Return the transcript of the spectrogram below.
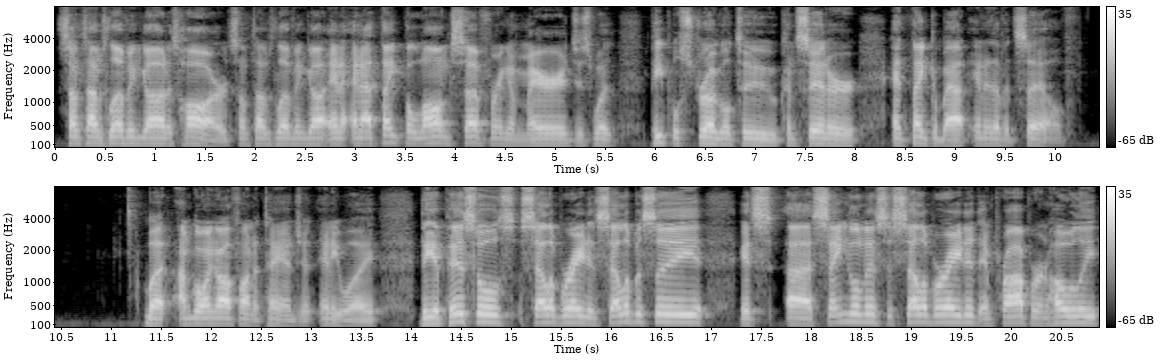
sometimes loving God is hard. Sometimes loving God, and and I think the long suffering of marriage is what people struggle to consider and think about in and of itself. But I'm going off on a tangent anyway. The epistles celebrated celibacy. It's uh, singleness is celebrated and proper and holy.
